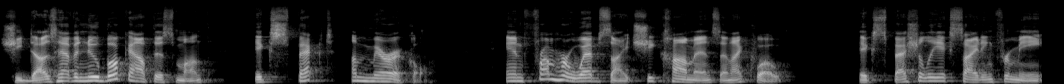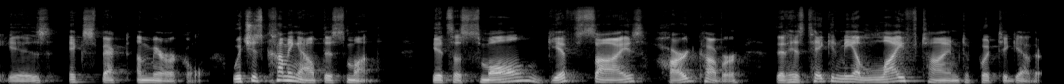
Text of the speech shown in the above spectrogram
She does have a new book out this month, Expect a Miracle. And from her website, she comments, and I quote, especially exciting for me is Expect a Miracle, which is coming out this month. It's a small gift size hardcover that has taken me a lifetime to put together.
